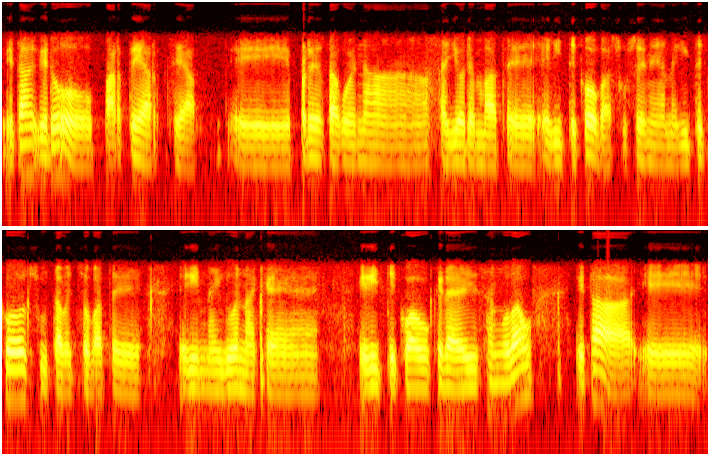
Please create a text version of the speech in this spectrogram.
eta gero parte hartzea. E, prez dagoena zaioren bat e, egiteko, ba, zuzenean egiteko, zuta betxo bat e, egin nahi duenak e, egiteko aukera izango dau, eta e,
